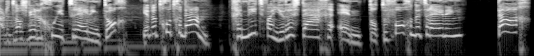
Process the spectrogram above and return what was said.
Nou, dat was weer een goede training, toch? Je hebt het goed gedaan. Geniet van je rustdagen en tot de volgende training. Dag!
